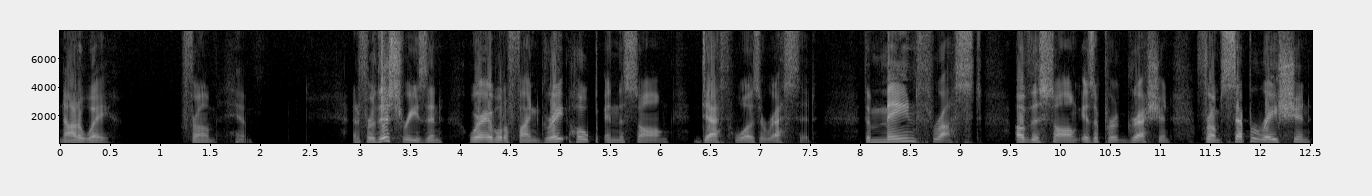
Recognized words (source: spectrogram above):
not away from Him. And for this reason, we're able to find great hope in the song, Death Was Arrested the main thrust of the song is a progression from separation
